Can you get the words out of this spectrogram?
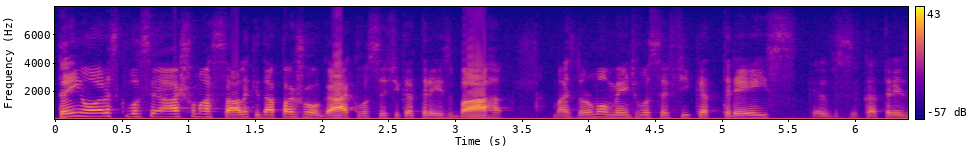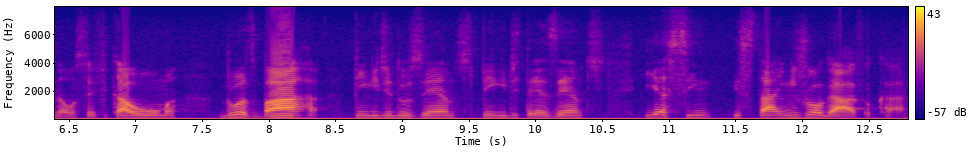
Tem horas que você acha uma sala que dá para jogar, que você fica 3 barra, mas normalmente você fica 3, quer dizer, você fica 3 não, você fica uma, duas barra, ping de 200, ping de 300 e assim está injogável, cara.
